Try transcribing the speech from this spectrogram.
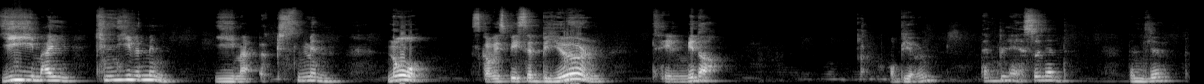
Gi meg kniven min, gi meg øksen min. Nå skal vi spise bjørn til middag. Og bjørnen, den ble så redd. Den løp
